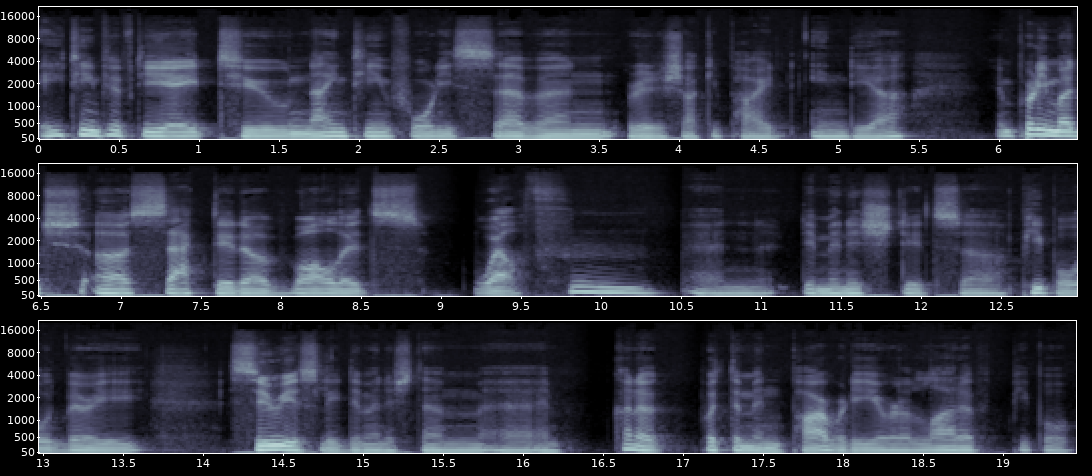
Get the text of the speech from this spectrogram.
1858 to 1947, British occupied India and pretty much uh, sacked it of all its wealth Hmm. and diminished its uh, people, very seriously diminished them uh, and kind of put them in poverty, or a lot of people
